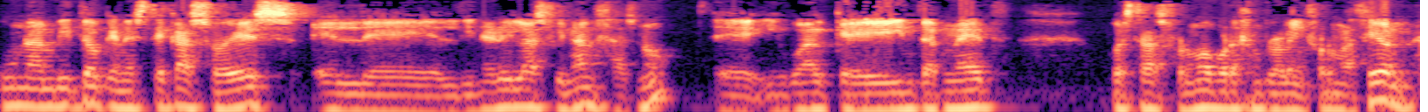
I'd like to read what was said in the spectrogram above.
un ámbito que en este caso es el del dinero y las finanzas, ¿no? Eh, igual que Internet, pues transformó, por ejemplo, la información.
